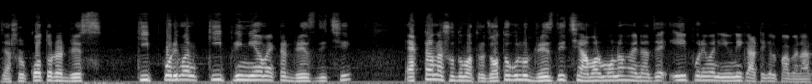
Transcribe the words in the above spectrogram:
যে আসলে কতটা ড্রেস কি পরিমাণ, কি প্রিমিয়াম একটা ড্রেস দিচ্ছি। একটা না শুধুমাত্র যতগুলো ড্রেস দিচ্ছি, আমার মনে হয় না যে এই পরিমাণ ইউনিক আর্টিকেল পাবেন। আর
